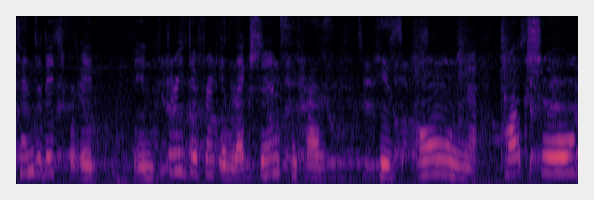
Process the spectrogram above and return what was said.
candidate for it in three different elections. He has his own talk show.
